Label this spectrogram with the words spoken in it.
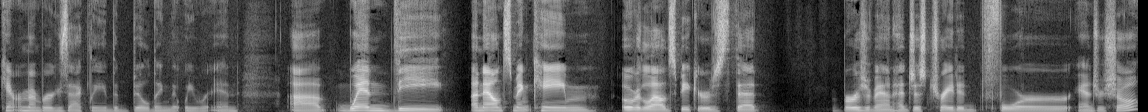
can't remember exactly the building that we were in. Uh, when the announcement came over the loudspeakers that Bergevin had just traded for Andrew Shaw.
